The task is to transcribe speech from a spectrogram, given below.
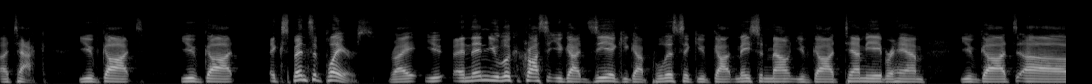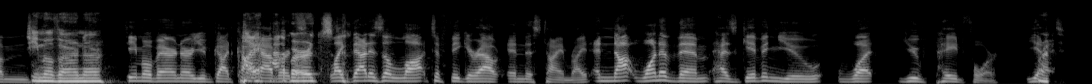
attack. You've got you've got expensive players, right? You and then you look across it. You got Ziyech, you got Pulisic, you've got Mason Mount, you've got Tammy Abraham, you've got um, Timo Werner, Timo Werner, you've got Kai, Kai Havertz. Havertz. Like that is a lot to figure out in this time, right? And not one of them has given you what you've paid for yet, right?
